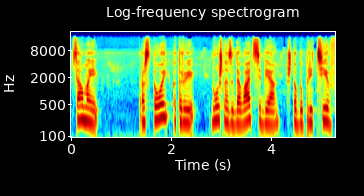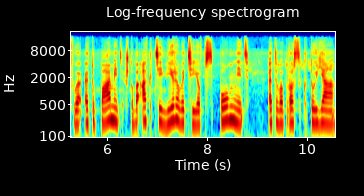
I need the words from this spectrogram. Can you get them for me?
самый простой, который нужно задавать себе, чтобы прийти в эту память, чтобы активировать ее, вспомнить. Это вопрос «Кто я?».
